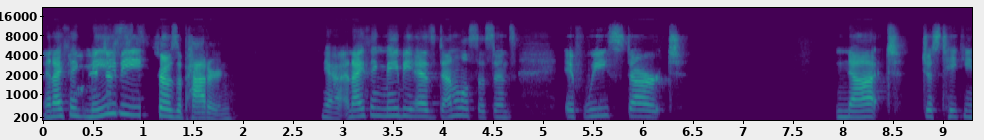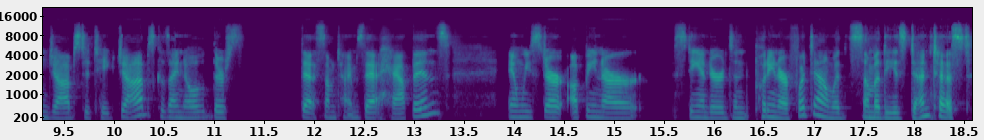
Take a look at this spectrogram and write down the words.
And I think maybe shows a pattern. Yeah, and I think maybe as dental assistants, if we start not just taking jobs to take jobs, because I know there's that sometimes that happens, and we start upping our standards and putting our foot down with some of these dentists,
